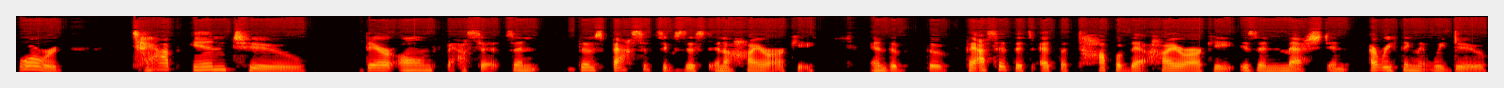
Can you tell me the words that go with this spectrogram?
forward tap into their own facets and those facets exist in a hierarchy and the the facet that's at the top of that hierarchy is enmeshed in everything that we do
